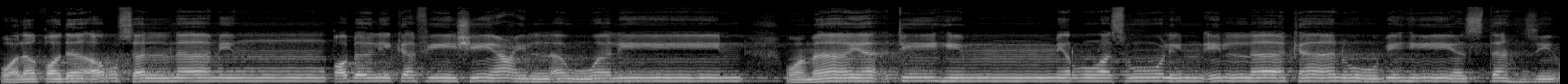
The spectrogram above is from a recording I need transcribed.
ولقد أرسلنا من قبلك في شيع الأولين وما يأتيهم من رسول إلا كانوا به يستهزئون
